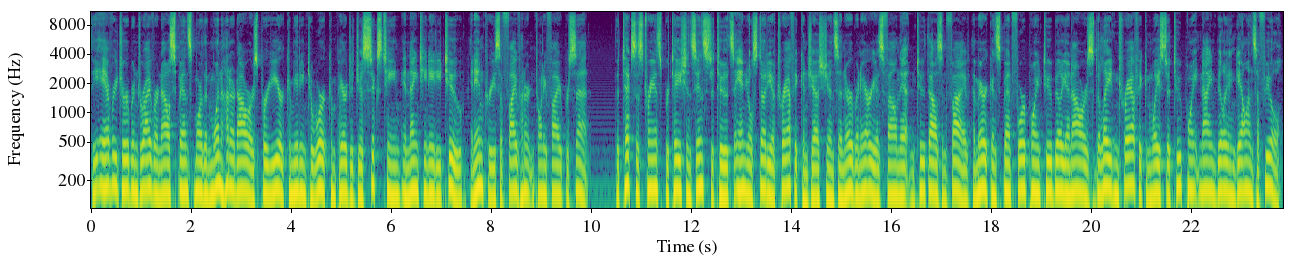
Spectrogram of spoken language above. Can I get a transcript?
The average urban driver now spends more than 100 hours per year commuting to work compared to just 16 in 1982, an increase of 525%. The Texas Transportation Institute's annual study of traffic congestions in urban areas found that in 2005, Americans spent 4.2 billion hours delayed in traffic and wasted 2.9 billion gallons of fuel.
